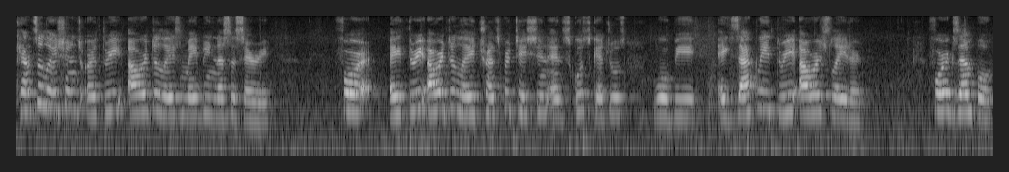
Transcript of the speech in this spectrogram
Cancellations or three hour delays may be necessary. For a three hour delay, transportation and school schedules will be exactly three hours later. For example,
